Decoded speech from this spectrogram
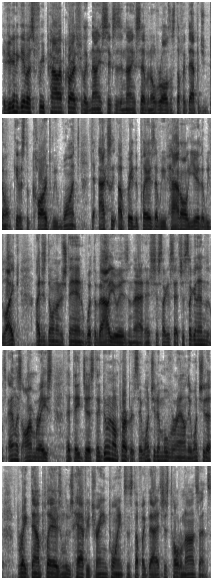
if you're going to give us free power up cards for like 96s and 97 overalls and stuff like that, but you don't give us the cards we want to actually upgrade the players that we've had all year that we like, I just don't understand what the value is in that. And it's just like I said, it's just like an endless, endless arm race that they just they're doing it on purpose. They want you to move around. They want you to break down players and lose half your training points and stuff like that. It's just total nonsense.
